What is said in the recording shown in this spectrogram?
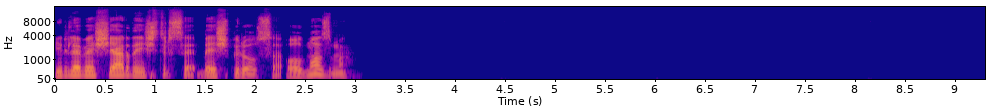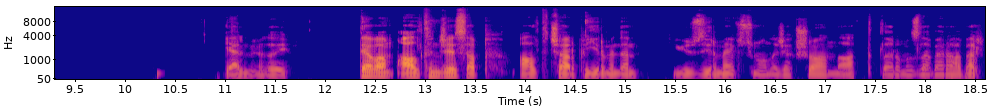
1 ile 5 yer değiştirse. 5 1 olsa olmaz mı? Gelmiyor dayı. Devam 6. hesap. 6 çarpı 20'den 120 efsun olacak şu anda attıklarımızla beraber.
